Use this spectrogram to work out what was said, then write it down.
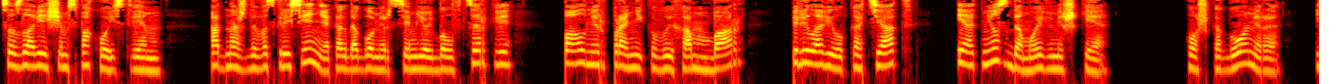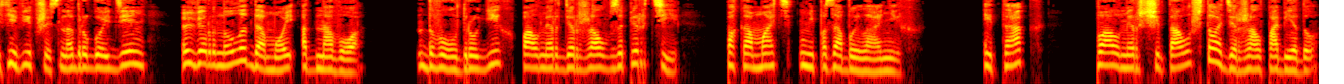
со зловещим спокойствием. Однажды в воскресенье, когда Гомер с семьей был в церкви, Палмер проник в их амбар, переловил котят и отнес домой в мешке. Кошка Гомера, явившись на другой день, вернула домой одного. Двух других Палмер держал в заперти, пока мать не позабыла о них. Итак, Палмер считал, что одержал победу.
